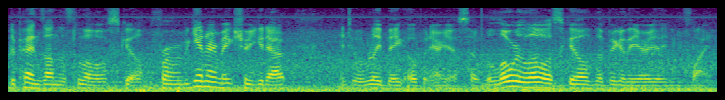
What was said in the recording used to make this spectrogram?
depends on this level of skill. From a beginner, make sure you get out into a really big open area. So the lower the level of skill, the bigger the area you can fly in.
